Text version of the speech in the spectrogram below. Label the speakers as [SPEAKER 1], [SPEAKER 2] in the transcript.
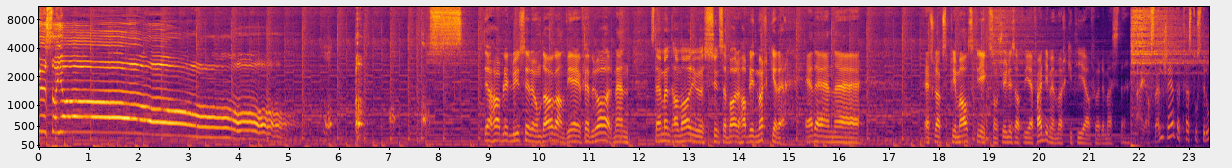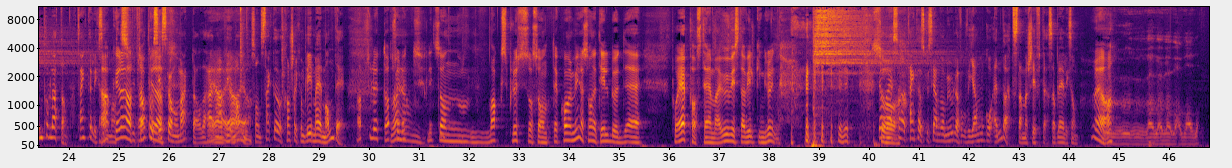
[SPEAKER 1] Marius og ja!
[SPEAKER 2] Det har blitt lysere om dagene. Vi er i februar, men stemmen til Marius syns jeg bare har blitt mørkere. Er det en eh, et slags primalskrik som skyldes at vi er ferdig med mørketida for det meste?
[SPEAKER 1] Ellers er det testosterontablettene. Tenk deg liksom
[SPEAKER 2] Akkurat,
[SPEAKER 1] at Vi pratet jo sist gang om Märtha og det her med å bli
[SPEAKER 2] ja,
[SPEAKER 1] mann
[SPEAKER 2] ja.
[SPEAKER 1] og sånn. Så tenkte jeg at kanskje jeg kunne bli mer mandig.
[SPEAKER 2] Absolutt. absolutt. Litt sånn maks pluss og sånt. Det kommer mye sånne tilbud eh, på e-post til meg, uvisst av hvilken grunn.
[SPEAKER 1] Ja, nei, så jeg tenkte jeg skulle se om det var mulig å få gjennomgå enda et stemmeskifte. Så jeg ble liksom
[SPEAKER 2] ja.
